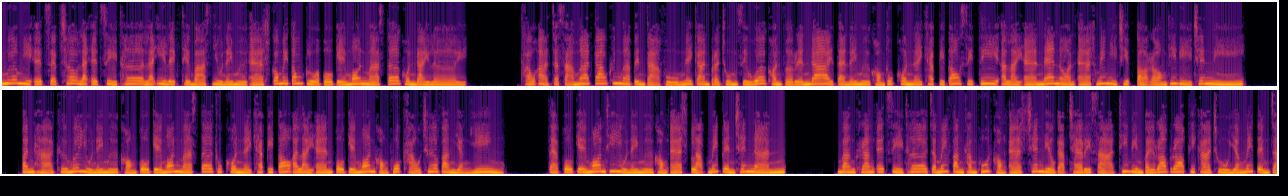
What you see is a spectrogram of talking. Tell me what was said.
เมื่อมีเอ c เซปเชลและเอ c ซีเทอร์และอีเล็กเทบัสอยู่ในมือแอชก็ไม่ต้องกลัวโปเกมอนมาสเตอร์คนใดเลย เขาอาจจะสามารถก้าวขึ้นมาเป็นจ่าฝูงในการประชุมซิลเวอร์คอนเฟอเรนซ์ได้แต่ในมือของทุกคนในแคปิตอลซิตี้อะไรแอนแน่นอนแอชไม่มีชิปต่อรองที่ดีเช่นนี้ ปัญหาคือเมื่ออยู่ในมือของโปเกมอนมาสเตอร์ทุกคนในแคปิตอลอะไรแอนโปเกมอนของพวกเขาเชื่อฟังอย่างยิ่ง แต่โปเกมอนที่อยู่ในมือของแอชกลับไม่เป็นเช่นนั้น บางครั้งเอ c ซีเทอร์จะไม่ฟังคำพูดของแอชเช่นเดียวกับแชริสาที่บินไปรอบๆพิคาชูยังไม่เต็มใจ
